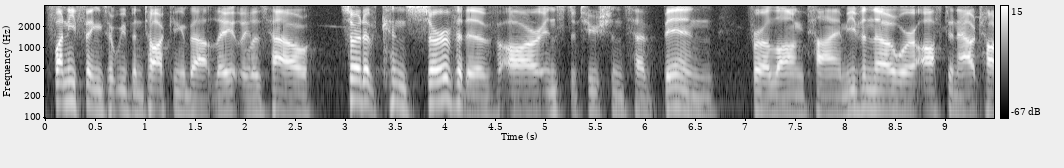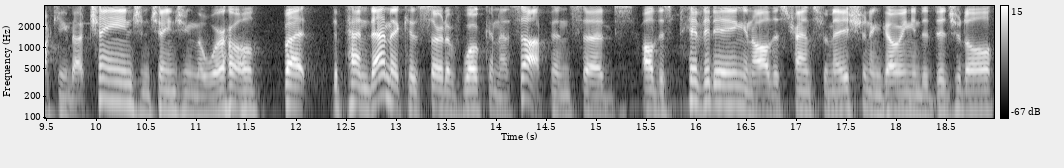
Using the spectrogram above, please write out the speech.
funny things that we've been talking about lately is how sort of conservative our institutions have been for a long time, even though we're often out talking about change and changing the world. But the pandemic has sort of woken us up and said all this pivoting and all this transformation and going into digital,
